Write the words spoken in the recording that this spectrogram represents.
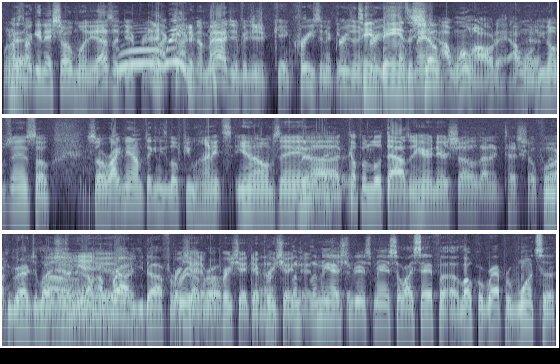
When I start getting that show money, that's a different. I, can- I can imagine if it just increase and increase and 10 increase. bands So, a man, show. I want all that. I want, Yeah. you know what I'm saying? So, so right now I'm taking these little few hundreds. You know what I'm saying? Yeah. Uh, a couple of little thousand here and there shows I didn't touch so far. Man, congratulations. Oh, man. yeah, I'm, I'm yeah, proud yeah. of you, dog, for appreciate real, it, bro. Appreciate that. Appreciate let, that. let me appreciate ask you that. this, man. So, like, say if a, a local rapper wants to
